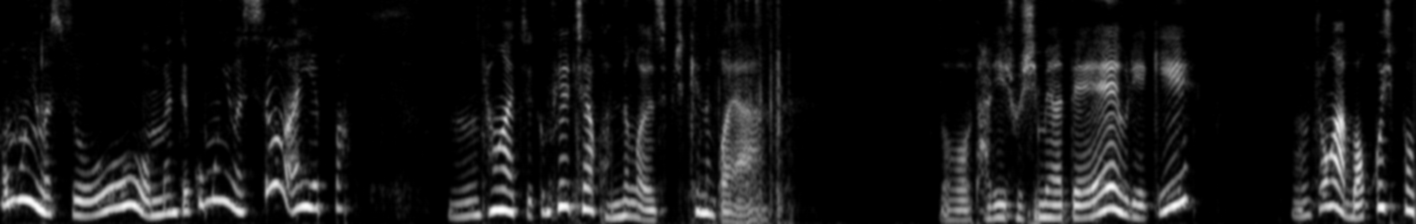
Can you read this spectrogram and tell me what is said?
꼬몽이 왔어. 엄마한테 꼬몽이 왔어? 아이, 예뻐. 음, 형아 지금 휠체어 걷는 거 연습시키는 거야. 너 다리 조심해야 돼, 우리 애기. 어, 쫑아, 먹고 싶어.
